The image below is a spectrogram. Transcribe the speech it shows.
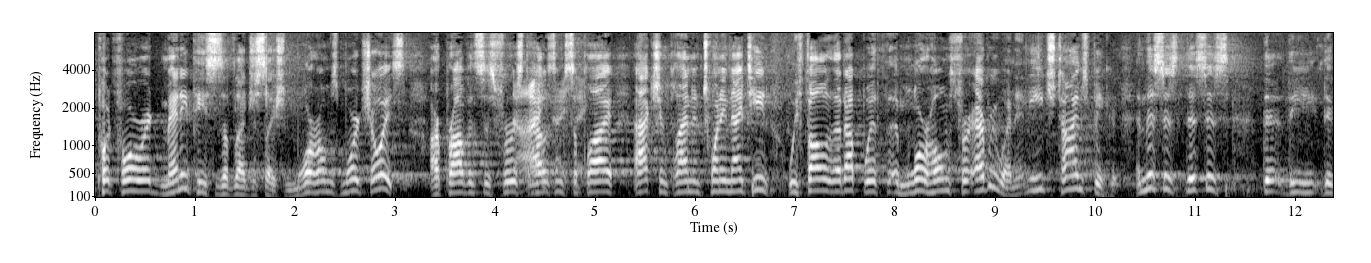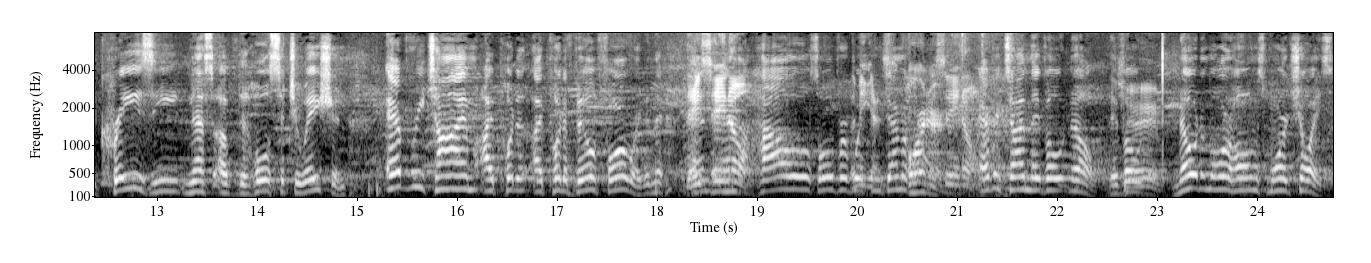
put forward many pieces of legislation. More homes, more choice. Our province's first housing supply action plan in 2019. We followed that up with more homes for everyone, and each time, Speaker. And this is this is the, the, the craziness of the whole situation. Every time I put a, I put a bill forward, and the, they and, say and no. howls over with the Democrats. Say no. Every time they vote no, they Sure. vote no to more homes, more choice.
